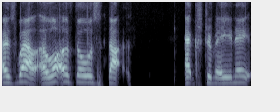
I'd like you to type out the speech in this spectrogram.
as well a lot of those that extra mayonnaise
